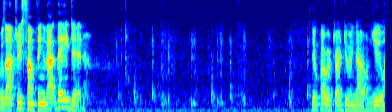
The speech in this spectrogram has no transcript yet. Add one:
was actually something that they did. They'll probably try doing that on you.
